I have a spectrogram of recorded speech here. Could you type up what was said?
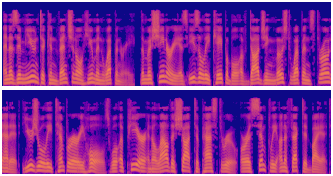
and is immune to conventional human weaponry. The machinery is easily capable of dodging most weapons thrown at it usually temporary holes will appear and allow the shot to pass through or is simply unaffected by it.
